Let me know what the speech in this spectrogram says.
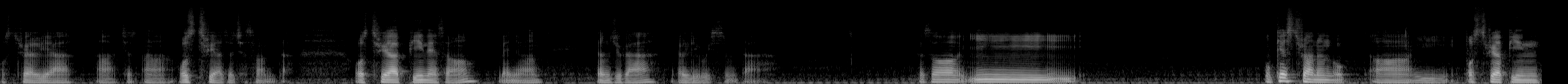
오스트레일리아 아, 제, 아 오스트리아죠 죄송합니다. 오스트리아 빈에서 매년 연주가 열리고 있습니다. 그래서 이 오케스트라는 어, 이 오스트리아 빈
